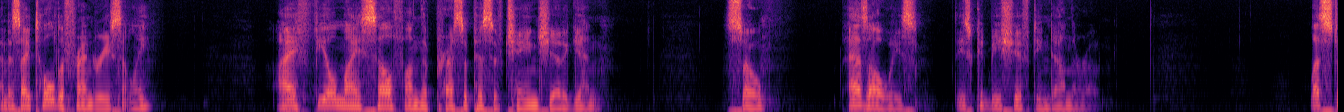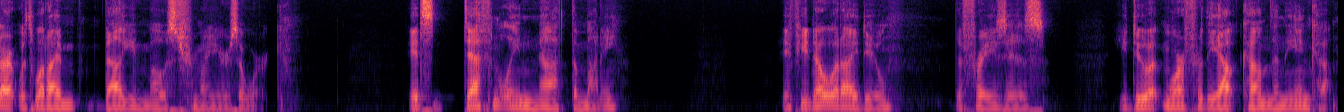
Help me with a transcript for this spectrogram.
And as I told a friend recently, I feel myself on the precipice of change yet again. So, as always, these could be shifting down the road. Let's start with what I value most from my years of work. It's definitely not the money. If you know what I do, the phrase is you do it more for the outcome than the income.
